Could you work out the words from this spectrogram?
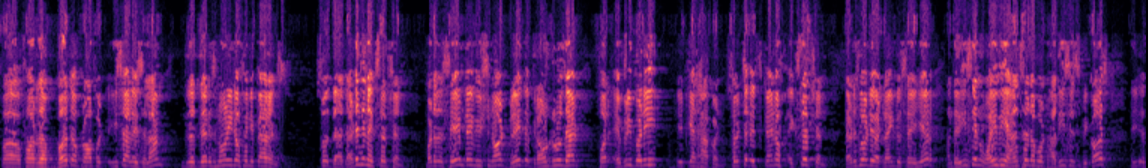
for, for the birth of Prophet Isa salam, that there is no need of any parents. So that, that is an exception. But at the same time, you should not break the ground rule that for everybody it can happen. So it's, a, it's kind of exception. That is what you are trying to say here. And the reason why we answered about hadith is because uh,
